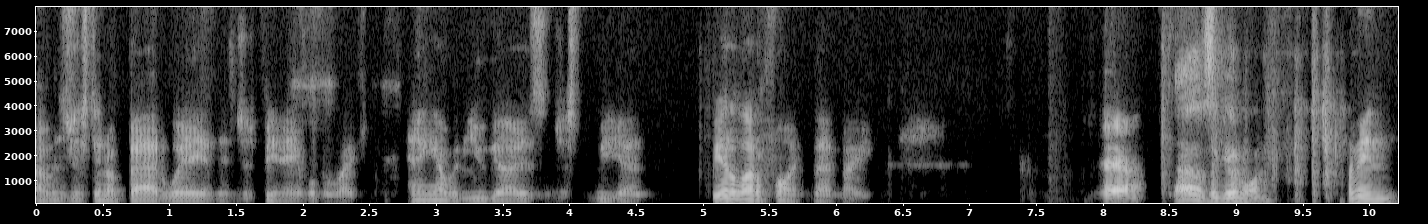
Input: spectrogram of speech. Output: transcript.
I was just in a bad way and then just being able to like hang out with you guys and just we had we had a lot of fun that night. yeah, that was a good one. I mean,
